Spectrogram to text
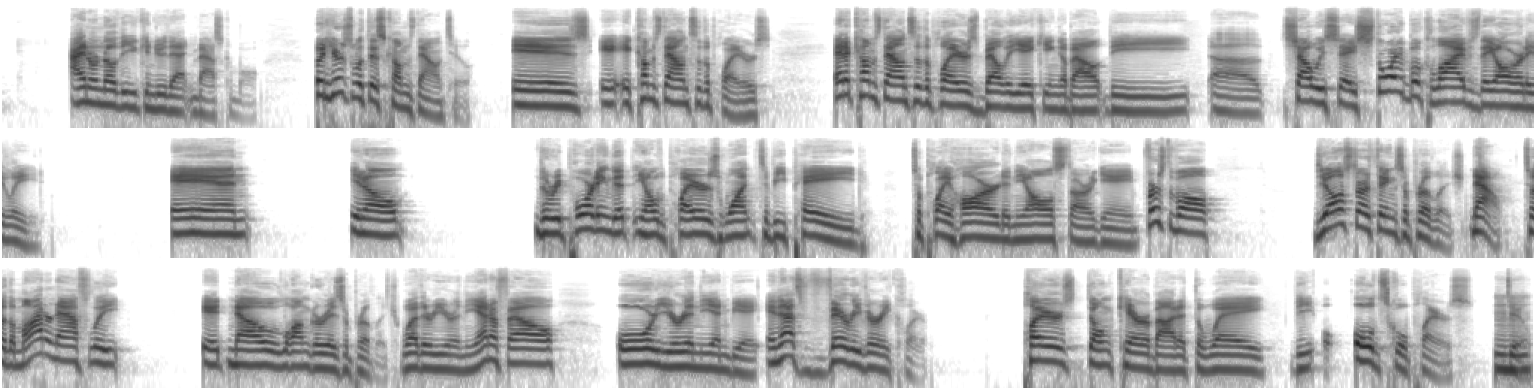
I don't know that you can do that in basketball. But here's what this comes down to is it, it comes down to the players. And it comes down to the players belly aching about the, uh, shall we say, storybook lives they already lead. And, you know, the reporting that you know the players want to be paid to play hard in the All-Star game. First of all, the All-Star thing's a privilege. Now, to the modern athlete, it no longer is a privilege, whether you're in the NFL or you're in the NBA. And that's very, very clear. Players don't care about it the way the old school players do. Mm-hmm.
